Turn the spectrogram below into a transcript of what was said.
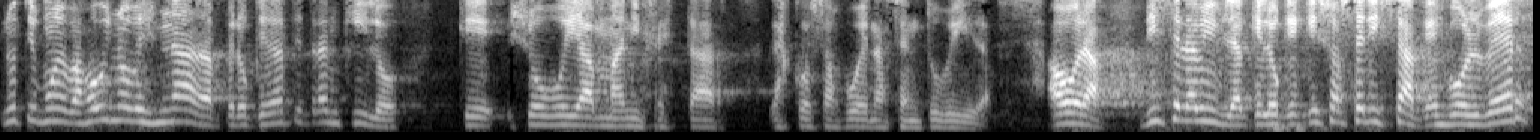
no te muevas, hoy no ves nada, pero quédate tranquilo que yo voy a manifestar las cosas buenas en tu vida. Ahora, dice la Biblia que lo que quiso hacer Isaac es volver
